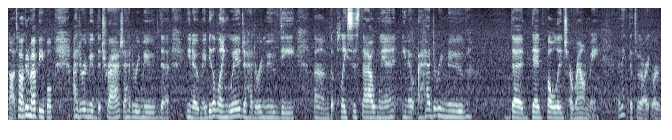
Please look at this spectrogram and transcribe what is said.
Not talking about people. I had to remove the trash. I had to remove the, you know, maybe the language. I had to remove the, um, the places that I went. You know, I had to remove the dead foliage around me. I think that's the right word.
